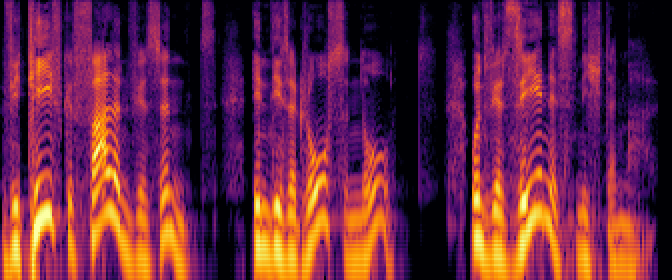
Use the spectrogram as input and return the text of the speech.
wie tief gefallen wir sind in dieser großen Not. Und wir sehen es nicht einmal.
